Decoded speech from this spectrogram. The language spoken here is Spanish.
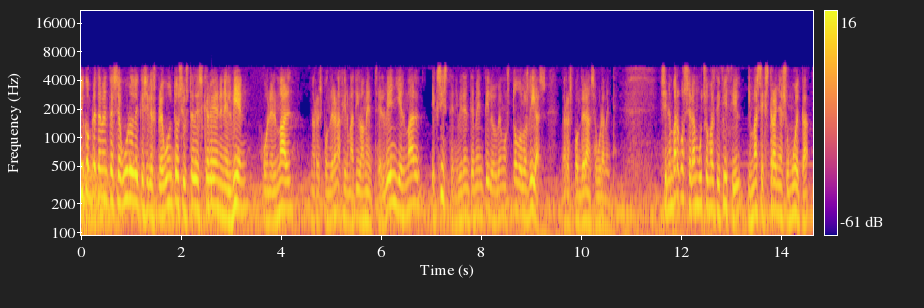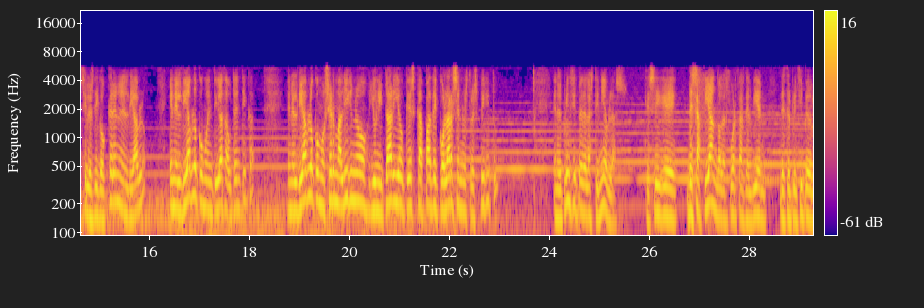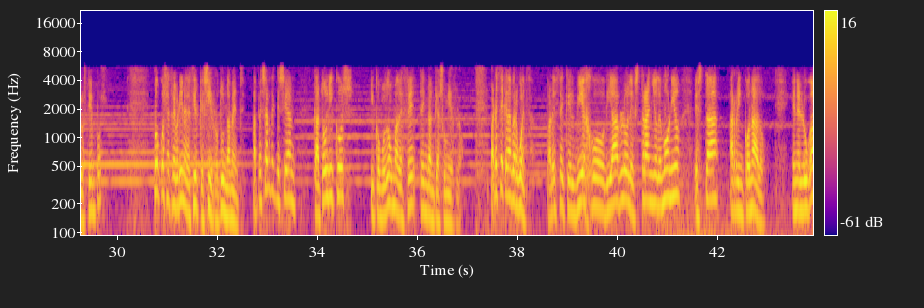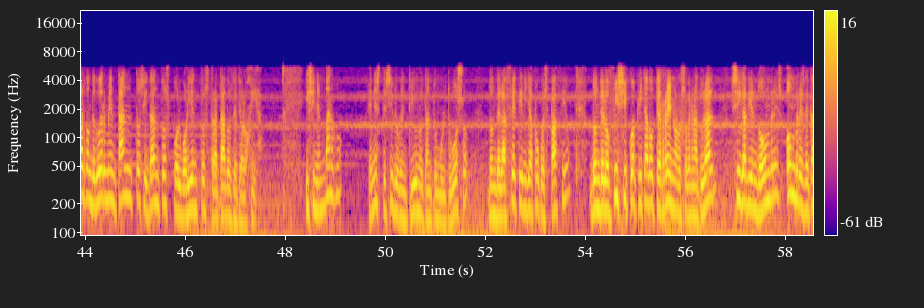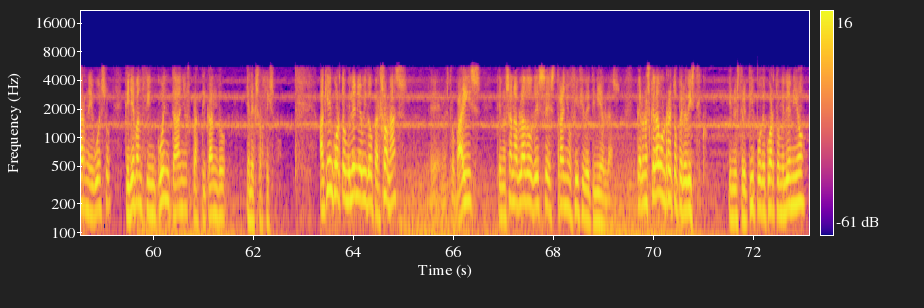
Estoy completamente seguro de que si les pregunto si ustedes creen en el bien o en el mal, me responderán afirmativamente. El bien y el mal existen, evidentemente, y los vemos todos los días, me responderán seguramente. Sin embargo, será mucho más difícil y más extraña su mueca si les digo, ¿creen en el diablo? ¿En el diablo como entidad auténtica? ¿En el diablo como ser maligno y unitario que es capaz de colarse en nuestro espíritu? ¿En el príncipe de las tinieblas, que sigue desafiando a las fuerzas del bien desde el principio de los tiempos? Pocos se atreverían a decir que sí, rotundamente, a pesar de que sean católicos y como dogma de fe tengan que asumirlo. Parece que da vergüenza, parece que el viejo diablo, el extraño demonio, está arrinconado, en el lugar donde duermen tantos y tantos polvorientos tratados de teología. Y sin embargo, en este siglo XXI tan tumultuoso, donde la fe tiene ya poco espacio, donde lo físico ha quitado terreno a lo sobrenatural, sigue habiendo hombres, hombres de carne y hueso, que llevan 50 años practicando el exorcismo. Aquí en Cuarto Milenio ha habido personas, eh, en nuestro país, que nos han hablado de ese extraño oficio de tinieblas. Pero nos quedaba un reto periodístico y nuestro equipo de Cuarto Milenio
